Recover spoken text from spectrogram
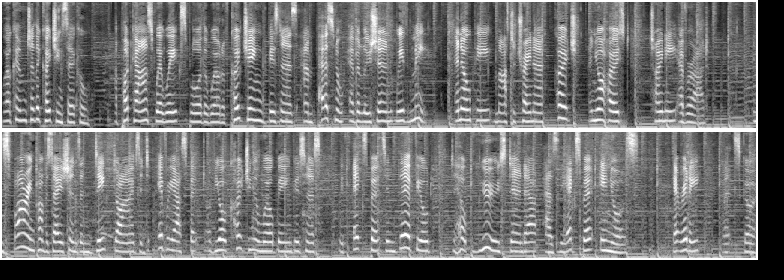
Welcome to the Coaching Circle, a podcast where we explore the world of coaching, business, and personal evolution with me, NLP Master Trainer, Coach, and your host, Toni Everard. Inspiring conversations and deep dives into every aspect of your coaching and well-being business with experts in their field to help you stand out as the expert in yours. Get ready, let's go.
